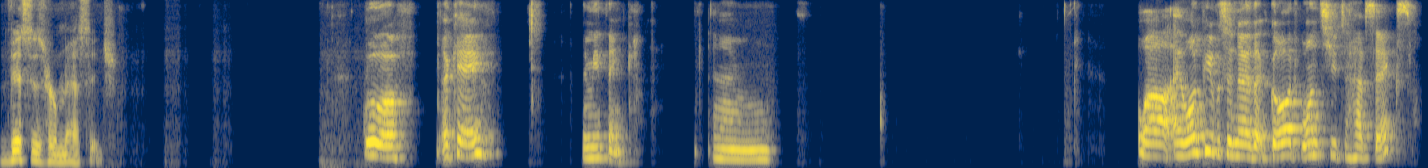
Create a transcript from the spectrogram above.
this is her message? Oh, okay. Let me think. Um, well, I want people to know that God wants you to have sex,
